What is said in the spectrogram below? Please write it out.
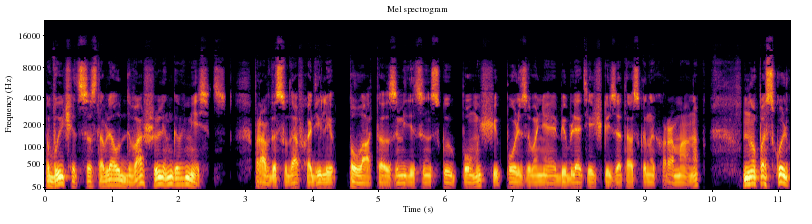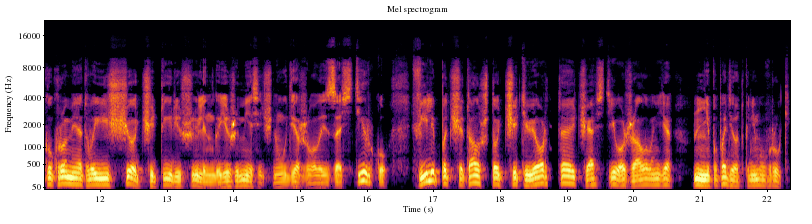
Вычет составлял два шиллинга в месяц. Правда, сюда входили плата за медицинскую помощь и пользование библиотечкой затасканных романов, но поскольку кроме этого еще четыре шиллинга ежемесячно удерживалось за стирку, Филипп подсчитал, что четвертая часть его жалования не попадет к нему в руки.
